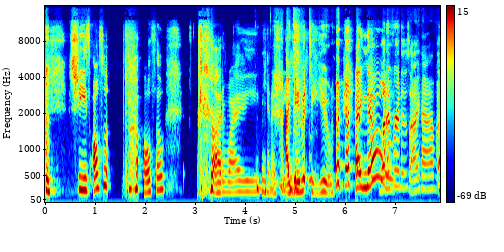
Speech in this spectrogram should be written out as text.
She's also, also, God, why can't I speak? I gave it to you. I know. Whatever it is I have, I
